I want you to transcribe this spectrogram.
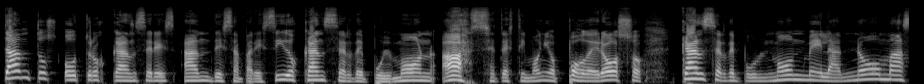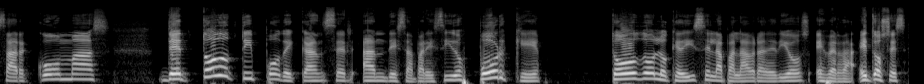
tantos otros cánceres han desaparecido. Cáncer de pulmón, ah, ese testimonio poderoso. Cáncer de pulmón, melanoma, sarcomas, de todo tipo de cáncer han desaparecido porque todo lo que dice la palabra de Dios es verdad. Entonces,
